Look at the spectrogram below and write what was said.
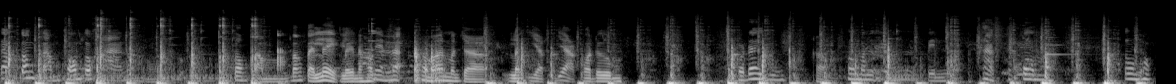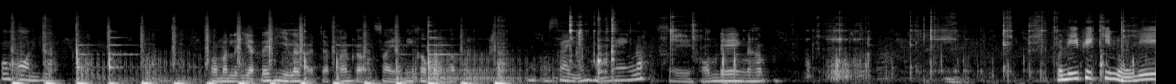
ต้องต้องตำพร้อมกับขาเนาะต้องตำตั้งแต่แรกเลยนะครับเนี่ยละถ้ามันมันจะละเอียดยากกว่าเดิม ก็ได้อยู่ครับ เพราะมันเป็นหักป้อมต้นเขาป้อมอ่อนอยู่ พอมันละเอียดได้ที่แล้วก็จากนั้นก็ใส่อันนี้เข้าไปครับแล้วก็ใส่อันหอมแดงเนาะใส่หอมแดงนะครับ วันนี้พริกขี้หนูนี่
